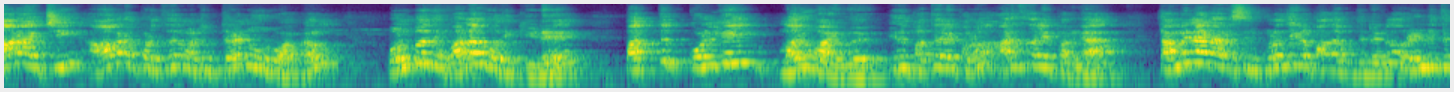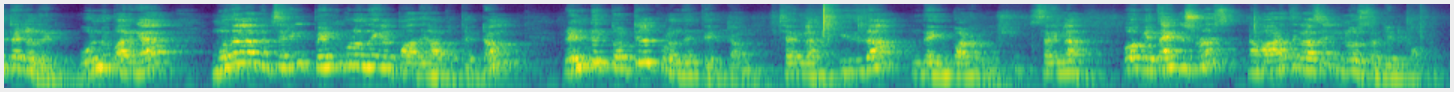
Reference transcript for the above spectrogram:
ஆராய்ச்சி ஆவணப்படுத்துதல் மற்றும் திறன் உருவாக்கம் ஒன்பது வள ஒதுக்கீடு பத்து கொள்கை மறுவாய்வு. இது பத்து தலைப்பு வரும். அடுத்த தலைப்பு பாருங்க. தமிழ்நாடு அரசின் குழந்தைகள் பாதுகாப்பு திட்டங்கள் ரெண்டு திட்டங்கள் இருக்கு. ஒன்னு பாருங்க. முதலமைச்சரின் பெண் குழந்தைகள் பாதுகாப்பு திட்டம் ரெண்டு தொட்டில் குழந்தை திட்டம். சரிங்களா? இதுதான் இந்த இம்பார்ட்டன்ட் விஷயம் சரிங்களா? ஓகே தேங்க்யூ ஸ்டூடெண்ட்ஸ் நம்ம அடுத்த கிளாஸ் இன்னொரு சப்ஜெக்ட் பார்ப்போம்.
